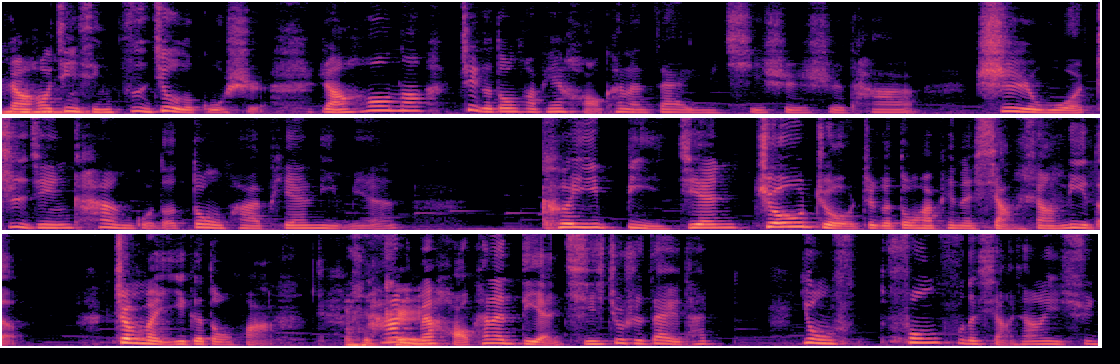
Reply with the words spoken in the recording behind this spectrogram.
然后进行自救的故事。然后呢，这个动画片好看的在于，其实是它是我至今看过的动画片里面可以比肩《JoJo》这个动画片的想象力的。这么一个动画。它里面好看的点其实就是在于它用丰富的想象力去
